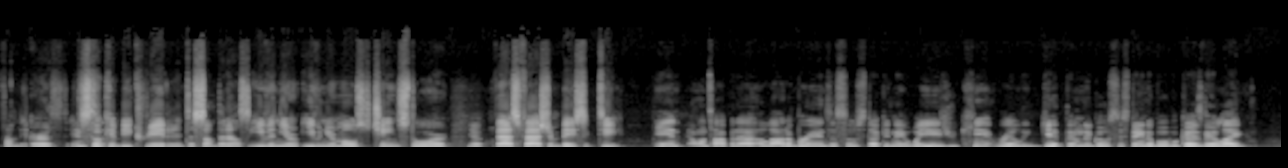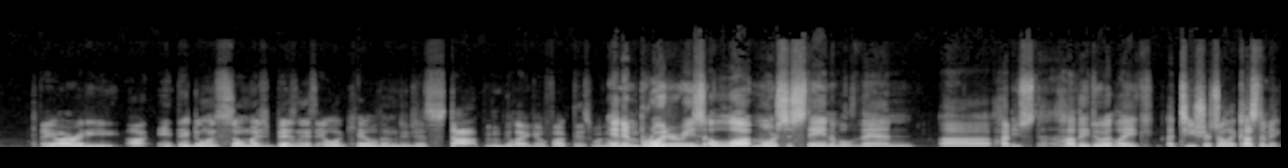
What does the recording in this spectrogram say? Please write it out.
from the earth. It And still so- can be created into something else. Even your even your most chain store, Yep. fast fashion, basic tee. And on top of that, a lot of brands are so stuck in their ways, you can't really get them to go sustainable because they're like, they already are, they're doing so much business. It would kill them to just stop and be like, yo, fuck this. We're going. And embroidery's a lot more sustainable than uh how do you s- how they do it like a t-shirt or like customing.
